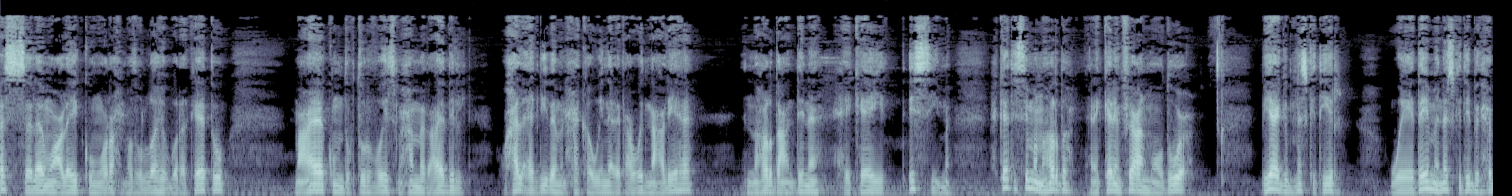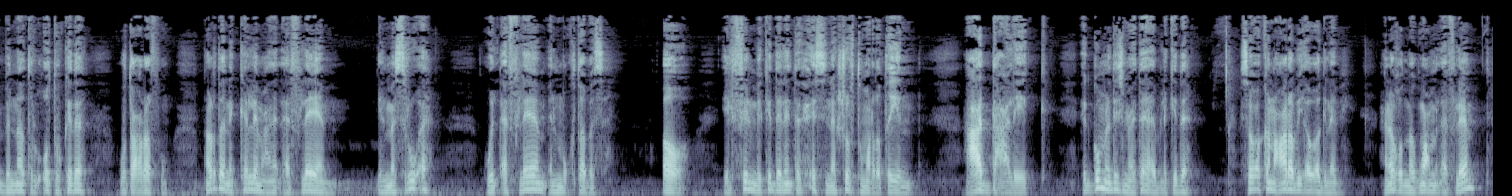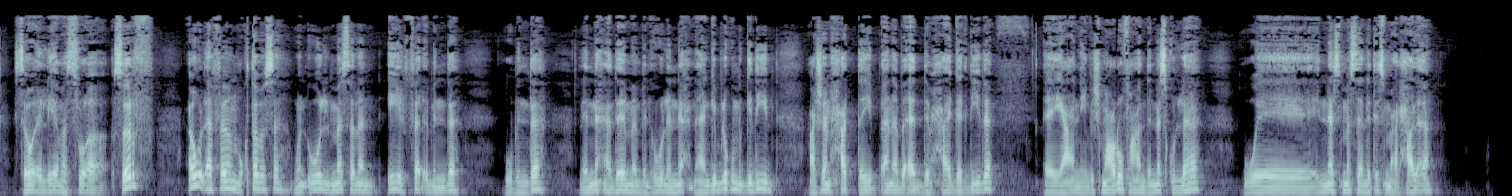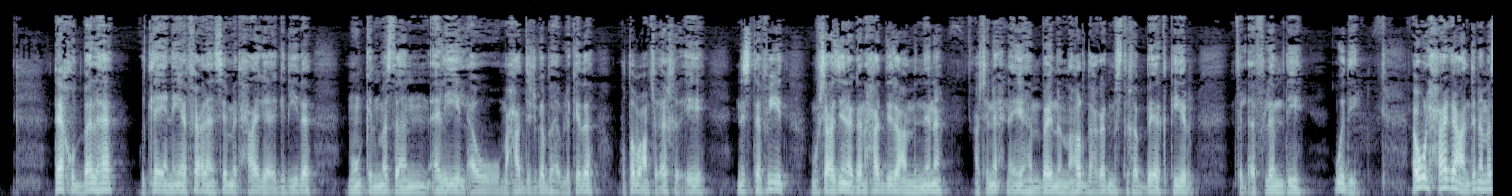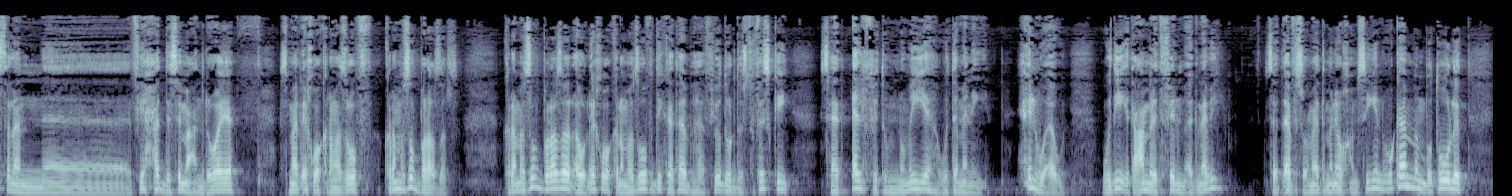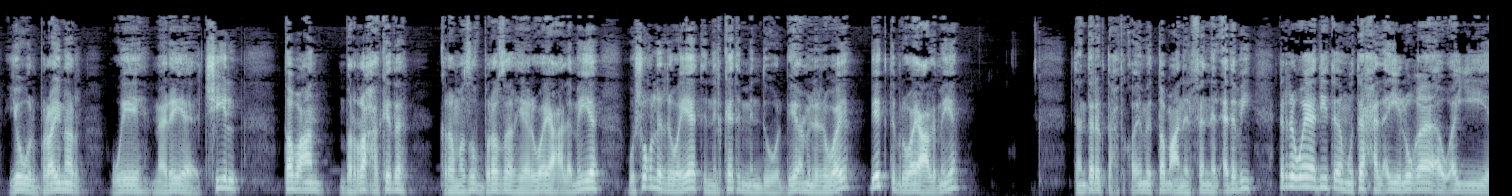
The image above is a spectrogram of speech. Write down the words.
السلام عليكم ورحمة الله وبركاته. معاكم دكتور فويس محمد عادل وحلقة جديدة من حكاوينا اللي اتعودنا عليها. النهاردة عندنا حكاية السيما. حكاية السيما النهاردة هنتكلم فيها عن موضوع بيعجب ناس كتير ودايما ناس كتير بتحب انها تلقطه كده وتعرفه. النهاردة هنتكلم عن الأفلام المسروقة والأفلام المقتبسة. آه الفيلم كده اللي انت تحس انك شفته مرتين عدى عليك. الجملة دي سمعتها قبل كده سواء كان عربي أو أجنبي. هناخد مجموعة من الأفلام سواء اللي هي مسروقة صرف أو الأفلام المقتبسة ونقول مثلا إيه الفرق بين ده وبين ده؟ لأن إحنا دايما بنقول إن إحنا هنجيب لكم الجديد عشان حتى يبقى أنا بقدم حاجة جديدة آه، يعني مش معروفة عند الناس كلها والناس مثلا اللي تسمع الحلقة تاخد بالها وتلاقي إن هي فعلا سمت حاجة جديدة ممكن مثلا قليل أو محدش جابها قبل كده وطبعا في الآخر إيه؟ نستفيد. ومش عايزين يا جماعة حد يزعل مننا عشان إحنا إيه؟ هنبين النهارده حاجات مستخبية كتير في الأفلام دي ودي. أول حاجة عندنا مثلا آه، في حد سمع عن رواية اسمها الإخوة كرامازوف Karamazov Brothers. Karamazov Brother أو الإخوة كرامازوف دي كتبها فيودور دوستويفسكي سنة 1880 حلو قوي. ودي اتعملت فيلم أجنبي سنة 1958 وكان من بطولة يول براينر وماريا شيل. طبعا بالراحة كده كرامازوف براذر هي رواية عالمية وشغل الروايات إن الكاتب من دول بيعمل الرواية بيكتب رواية عالمية تندرج تحت قائمة طبعا الفن الأدبي. الرواية دي متاحة لأي لغة أو أي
